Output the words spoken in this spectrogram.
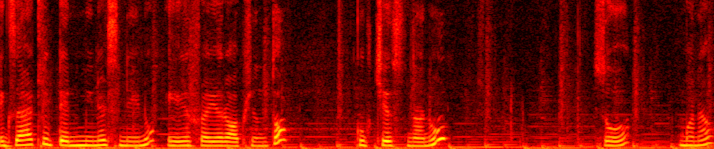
ఎగ్జాక్ట్లీ టెన్ మినిట్స్ నేను ఎయిర్ ఫ్రైయర్ ఆప్షన్తో కుక్ చేస్తున్నాను. సో మన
